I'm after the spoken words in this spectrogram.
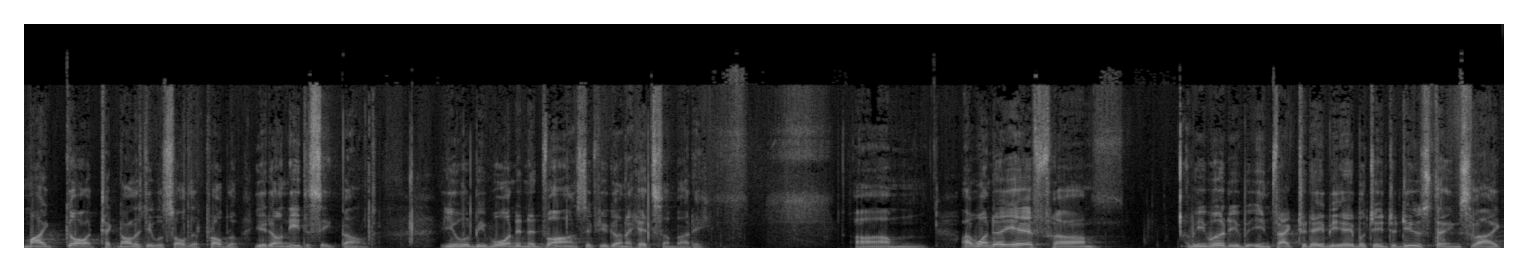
my God, technology will solve that problem. You don't need a seatbelt. You will be warned in advance if you're going to hit somebody. Um, I wonder if um, we would, in fact, today be able to introduce things like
